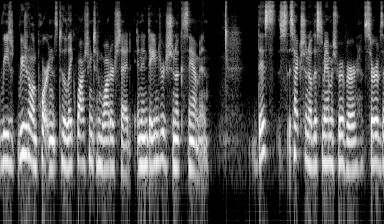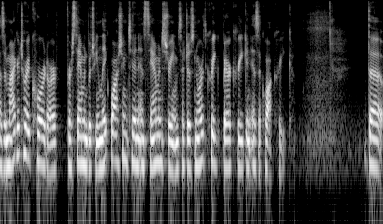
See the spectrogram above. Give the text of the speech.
re- regional importance to the Lake Washington watershed and endangered Chinook salmon. This section of the Sammamish River serves as a migratory corridor for salmon between Lake Washington and salmon streams such as North Creek, Bear Creek, and Issaquah Creek. The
